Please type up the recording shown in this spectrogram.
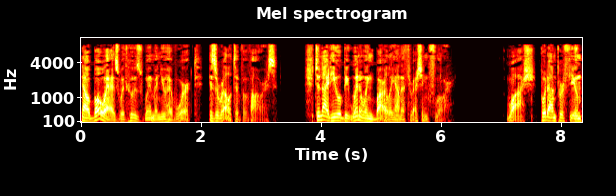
Now boaz with whose women you have worked is a relative of ours. Tonight he will be winnowing barley on the threshing floor. Wash put on perfume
